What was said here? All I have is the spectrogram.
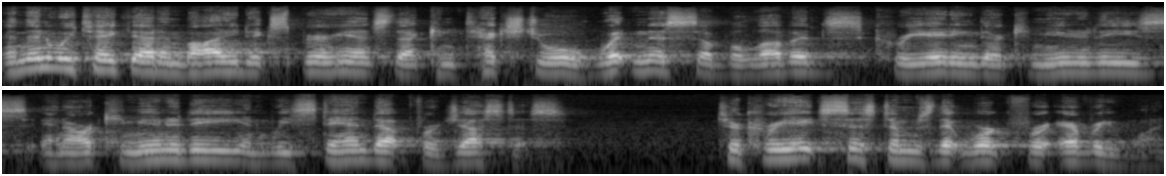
And then we take that embodied experience, that contextual witness of beloveds creating their communities and our community, and we stand up for justice to create systems that work for everyone.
